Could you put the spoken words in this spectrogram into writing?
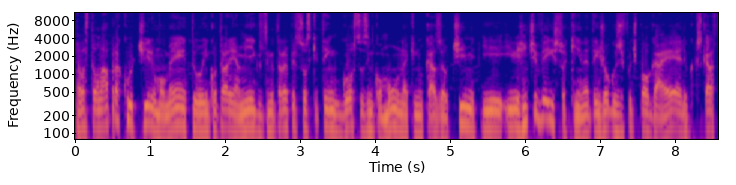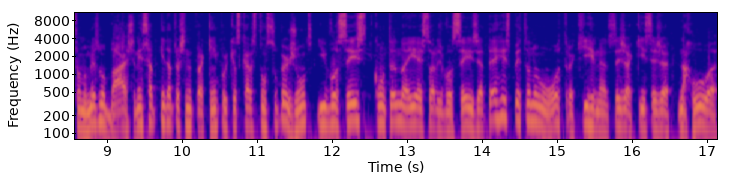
elas estão lá para curtirem o momento, encontrarem amigos, encontrarem pessoas que têm gostos em comum, né? Que no caso é o time. E, e a gente vê isso aqui, né? Tem jogos de futebol gaélico, que os caras estão no mesmo bar, você nem sabe quem tá torcendo para quem, porque os caras estão super juntos. E vocês contando aí a história de vocês, e até respeitando um outro aqui, né? Seja aqui, seja na rua,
